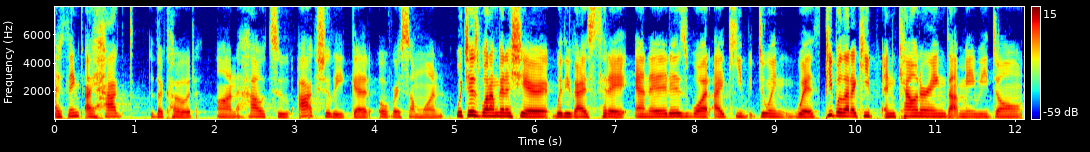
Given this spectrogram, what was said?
I think I hacked the code on how to actually get over someone, which is what I'm going to share with you guys today. And it is what I keep doing with people that I keep encountering that maybe don't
